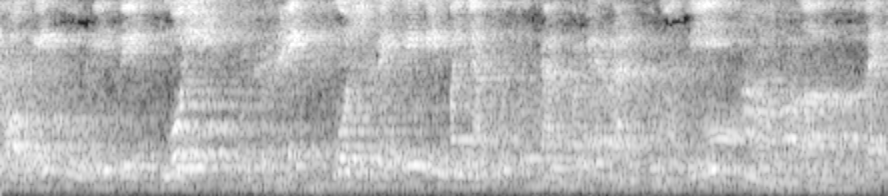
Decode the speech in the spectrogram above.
wong iku uripe musyrik musyrik iki menyekutukan pangeran Gusti Allah lek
